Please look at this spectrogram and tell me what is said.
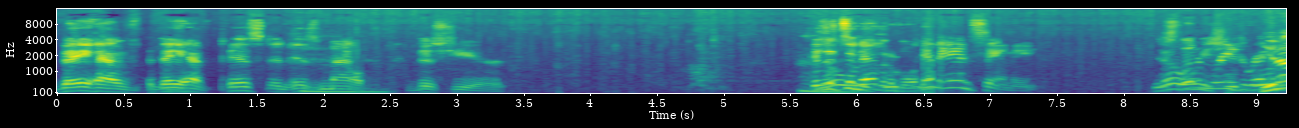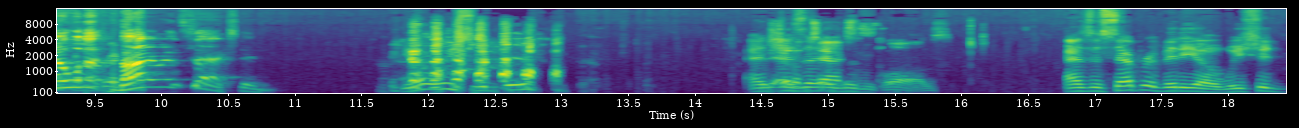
They have they have pissed in his mm-hmm. mouth this year because it's inevitable. Him and Sammy. You know what should? You know what? Byron Saxton. You know what we should do? As, as, a, as, Saxon a, as a separate video, we should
